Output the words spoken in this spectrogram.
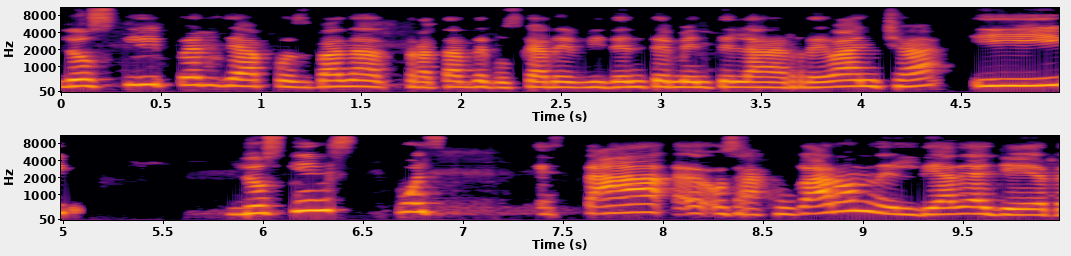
Los Clippers ya pues van a tratar de buscar evidentemente la revancha y los Kings pues está, o sea, jugaron el día de ayer,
